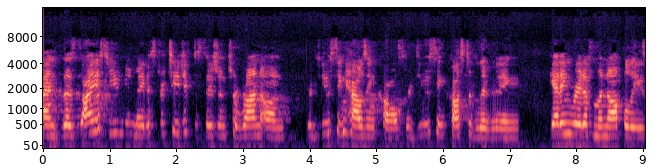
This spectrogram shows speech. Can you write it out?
And the Zionist Union made a strategic decision to run on reducing housing costs, reducing cost of living, getting rid of monopolies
